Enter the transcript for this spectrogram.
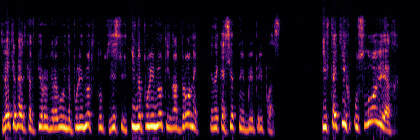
Тебя кидают, как в Первую мировую, на пулемет. Тут здесь и на пулеметы, и на дроны, и на кассетные боеприпасы. И в таких условиях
